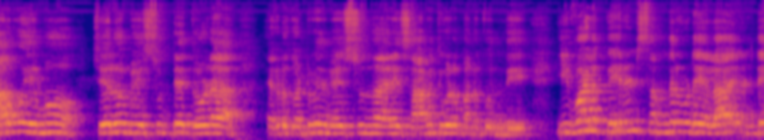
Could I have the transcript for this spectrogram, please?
ఆవు ఏమో చేలో మేస్తుంటే దూడ ఎక్కడ గట్టు మీద వేస్తుందా అనే సామెత కూడా మనకుంది. ఇవాళ పేరెంట్స్ అందరూ కూడా ఎలా అంటే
